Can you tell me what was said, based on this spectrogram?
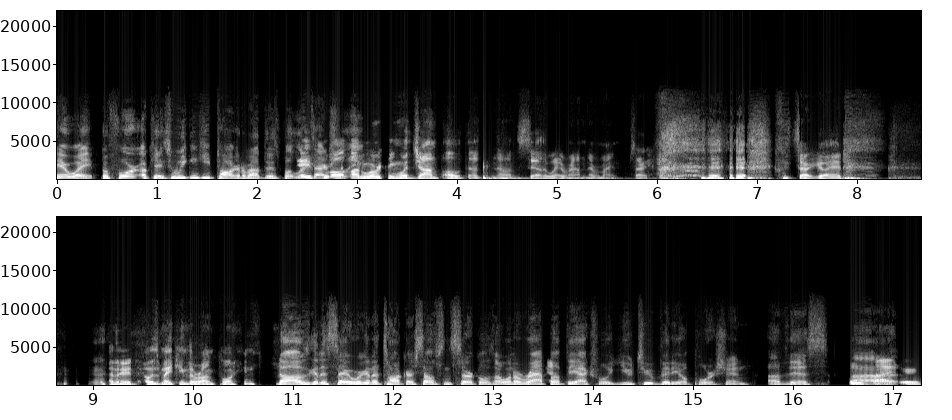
Here, wait. Before, okay, so we can keep talking about this, but let's Dave Grohl actually. on working with John. Oh, the, no, it's the other way around. Never mind. Sorry. Sorry. Go ahead. I mean, I was making the wrong point. No, I was gonna say we're gonna talk ourselves in circles. I want to wrap up the actual YouTube video portion of this. Foo Uh, Fighters,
